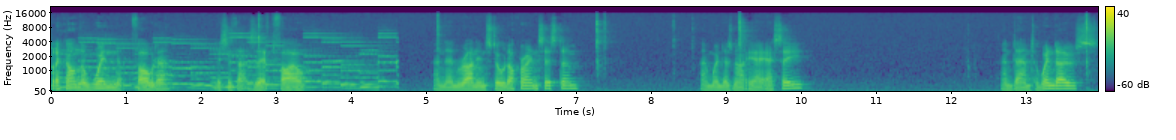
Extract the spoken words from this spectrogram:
Click on the Win folder, this is that zipped file, and then run installed operating system and Windows 98 SE and down to Windows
